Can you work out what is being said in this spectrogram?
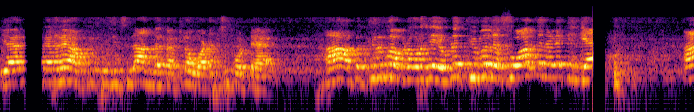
Thank you அப்படி குதிச்சுதான் அந்த கட்டில போட்டேன். ஆ அப்ப திரும்ப அவனை உனக்கு எவ்வளவு திமிர சுவார்த்த நினைக்கிறீங்க? ஆ?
